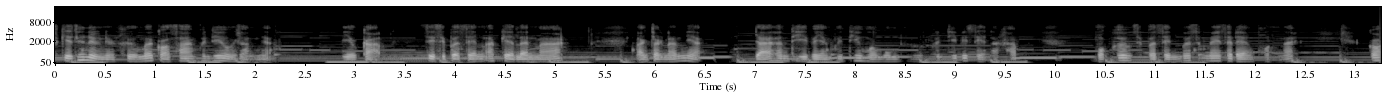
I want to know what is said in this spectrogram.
สกิลที่หนึ่งเนี่ยคือเมื่อก่อสร้างพื้นที่ของฉันเนี่ยมีโอกาส 40%อัปเกรดแลนด์มาร์คหลังจากนั้นเนี่ยย้ายทันทีไปยังพื้นที่หัวมุมหรือพื้นที่พิเศษนะครับ บวกเพิ่ม 10%เมื่อไม่แสดงผลนะ ก็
